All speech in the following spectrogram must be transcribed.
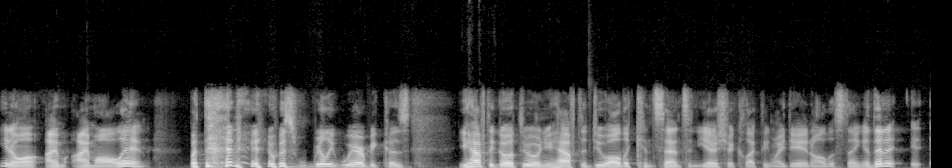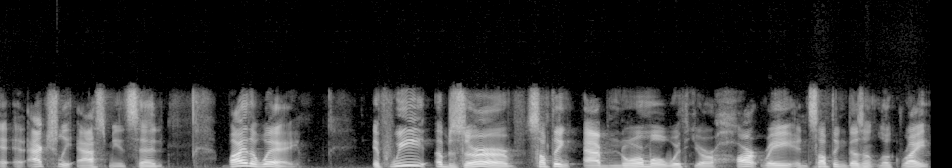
you know, I'm I'm all in. But then it was really weird because you have to go through and you have to do all the consents and yes, you're collecting my data and all this thing. And then it, it, it actually asked me, it said, by the way, if we observe something abnormal with your heart rate and something doesn't look right,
